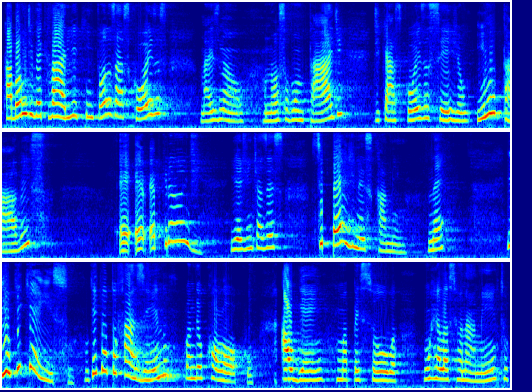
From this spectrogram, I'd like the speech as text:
Acabamos de ver que varia aqui em todas as coisas, mas não. A nossa vontade de que as coisas sejam imutáveis é, é, é grande. E a gente às vezes se perde nesse caminho, né? E o que, que é isso? O que, que eu estou fazendo quando eu coloco alguém, uma pessoa, um relacionamento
